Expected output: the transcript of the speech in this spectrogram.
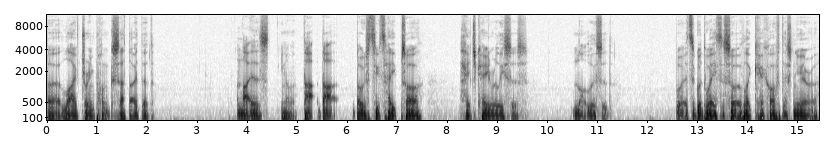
a live Dream Punk set that I did, and that is you know that that those two tapes are HK releases, not Lucid. But it's a good way to sort of like kick off this new era.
